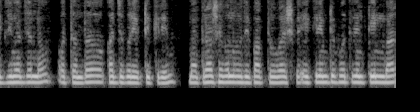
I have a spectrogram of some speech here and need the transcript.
একজিমার জন্য অত্যন্ত কার্যকরী একটি ক্রিম। মাত্রা সেবন অবধি প্রাপ্তবয়স্ক এই ক্রিমটি প্রতিদিন তিনবার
